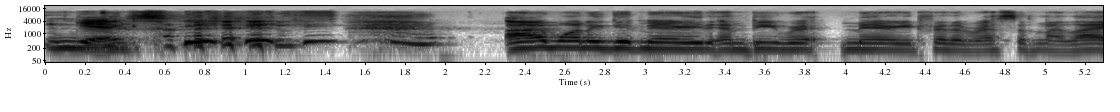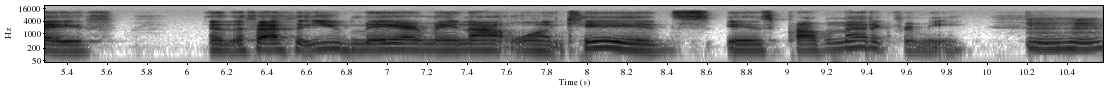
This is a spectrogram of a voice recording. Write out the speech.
Yes. I want to get married and be re- married for the rest of my life. And the fact that you may or may not want kids is problematic for me. Mm-hmm.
